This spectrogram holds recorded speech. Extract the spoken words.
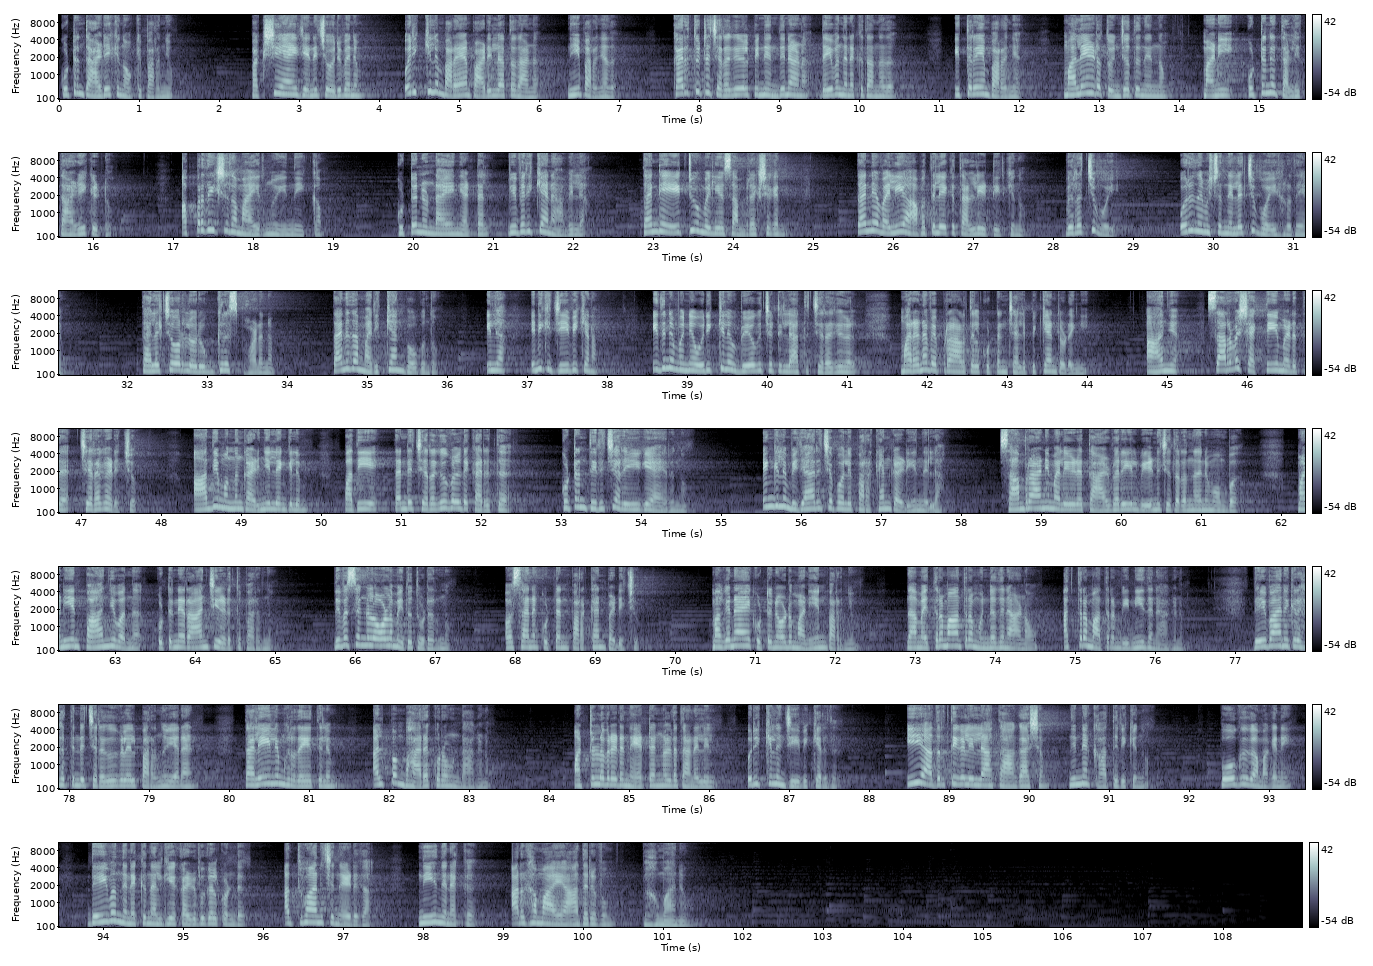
കുട്ടൻ താഴേക്ക് നോക്കി പറഞ്ഞു. പക്ഷിയായി ജനിച്ച ഒരുവനും ഒരിക്കലും പറയാൻ പാടില്ലാത്തതാണ് നീ പറഞ്ഞത്. കരുത്തുറ്റ ചിറകുകൾ പിന്നെ എന്തിനാണ് ദൈവം നിനക്ക് തന്നത്? ഇത്രയും പറഞ്ഞ് മലയുടെ തുഞ്ചത്ത് നിന്നും മണി കുട്ടനെ തള്ളി താഴേക്കിട്ടു അപ്രതീക്ഷിതമായിരുന്നു ഈ നീക്കം. കുട്ടനുണ്ടായ ഞെട്ടൽ വിവരിക്കാനാവില്ല. തന്റെ ഏറ്റവും വലിയ സംരക്ഷകൻ തന്നെ വലിയ ആപത്തിലേക്ക് തള്ളിയിട്ടിരിക്കുന്നു. വിറച്ചുപോയി. ഒരു നിമിഷം നിലച്ചുപോയി ഹൃദയം. തലച്ചോറിലൊരു ഉഗ്രസ്ഫോടനം. ഉഗ്ര സ്ഫോടനം തനിത മരിക്കാൻ പോകുന്നു. ഇല്ല എനിക്ക് ജീവിക്കണം. ഇതിനു മുന്നേ ഒരിക്കലും ഉപയോഗിച്ചിട്ടില്ലാത്ത ചിറകുകൾ മരണവെപ്രാളത്തിൽ കുട്ടൻ ചലിപ്പിക്കാൻ തുടങ്ങി. ആഞ്ഞ് സർവശക്തിയും എടുത്ത് ചിറകടിച്ചു. ആദ്യമൊന്നും കഴിഞ്ഞില്ലെങ്കിലും പതിയെ തന്റെ ചിറകുകളുടെ കരുത്ത് കുട്ടൻ തിരിച്ചറിയുകയായിരുന്നു. എങ്കിലും വിചാരിച്ച പോലെ പറക്കാൻ കഴിയുന്നില്ല. സാമ്പ്രാണി മലയുടെ താഴ്വരയിൽ വീണ് ചിതറുന്നതിനു മുമ്പ് മണിയൻ പാഞ്ഞു വന്ന് കുട്ടനെ റാഞ്ചിയെടുത്തു പറന്നു. ദിവസങ്ങളോളം ഇത് തുടർന്നു. അവസാനം കുട്ടൻ പറക്കാൻ പഠിച്ചു. മകനായ കുട്ടനോട് മണിയൻ പറഞ്ഞു നാം എത്രമാത്രം ഉന്നതനാണോ അത്രമാത്രം വിനീതനാകണം. ദൈവാനുഗ്രഹത്തിന്റെ ചിറകുകളിൽ പറന്നുയരാൻ തലയിലും ഹൃദയത്തിലും അല്പം ഭാരക്കുറവുണ്ടാകണം. മറ്റുള്ളവരുടെ നേട്ടങ്ങളുടെ തണലിൽ ഒരിക്കലും ജീവിക്കരുത്. ഈ അതിർത്തികളില്ലാത്ത ആകാശം നിന്നെ കാത്തിരിക്കുന്നു. പോകുക മകനെ ദൈവം നിനക്ക് നൽകിയ കഴിവുകൾ കൊണ്ട് അധ്വാനിച്ച് നേടുക. നീ നിനക്ക് അർഹമായ ആദരവും ബഹുമാനവും.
